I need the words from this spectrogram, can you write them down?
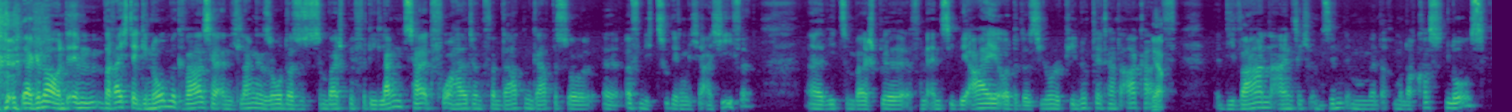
ja, genau. Und im Bereich der Genomik war es ja eigentlich lange so, dass es zum Beispiel für die Langzeitvorhaltung von Daten gab es so äh, öffentlich zugängliche Archive, äh, wie zum Beispiel von NCBI oder das European Nucleotide Archive. Ja. Die waren eigentlich und sind im Moment auch immer noch kostenlos.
